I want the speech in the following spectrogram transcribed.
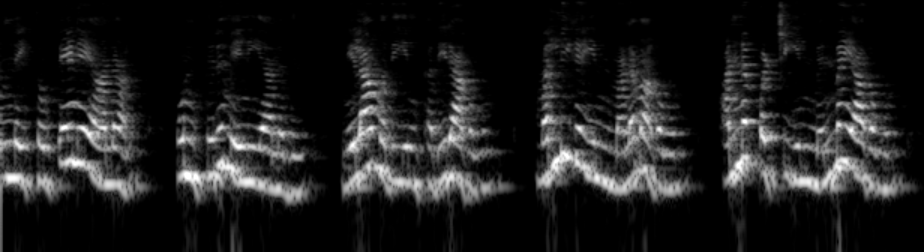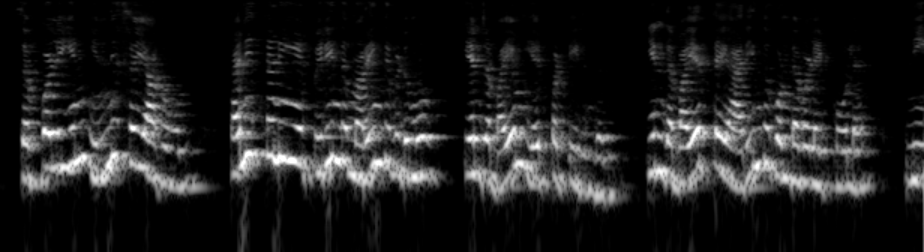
உன்னை தொட்டேனே ஆனால் உன் திருமேனியானது நிலாமதியின் கதிராகவும் மல்லிகையின் மனமாகவும் அன்னப்பட்சியின் மென்மையாகவும் செவ்வழியின் இன்னிசையாகவும் தனித்தனியே பிரிந்து மறைந்து விடுமோ என்ற பயம் ஏற்பட்டிருந்தது. இந்த பயத்தை அறிந்து கொண்டவளைப் போல நீ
